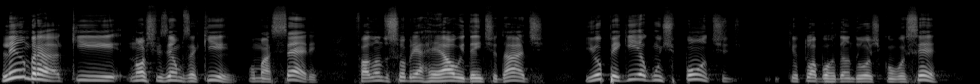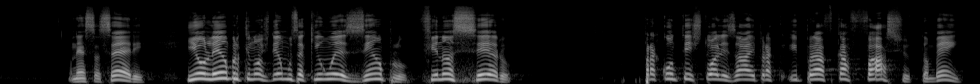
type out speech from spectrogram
Lembra que nós fizemos aqui uma série falando sobre a real identidade? E eu peguei alguns pontos que eu estou abordando hoje com você, nessa série, e eu lembro que nós demos aqui um exemplo financeiro para contextualizar e para ficar fácil também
